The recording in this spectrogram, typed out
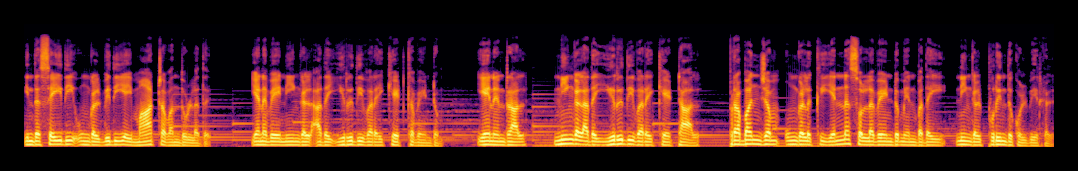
இந்த செய்தி உங்கள் விதியை மாற்ற வந்துள்ளது. எனவே நீங்கள் அதை இறுதி வரை கேட்க வேண்டும். ஏனென்றால் நீங்கள் அதை இறுதி வரை கேட்டால் பிரபஞ்சம் உங்களுக்கு என்ன சொல்ல வேண்டும் என்பதை நீங்கள் புரிந்து கொள்வீர்கள்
